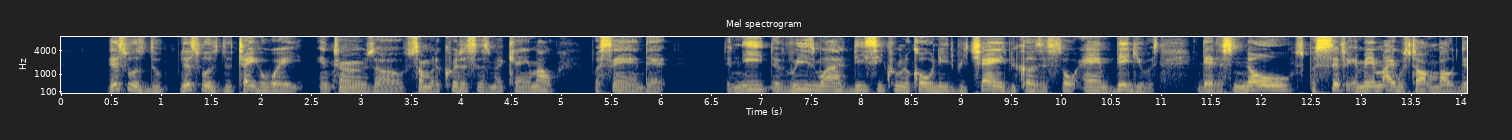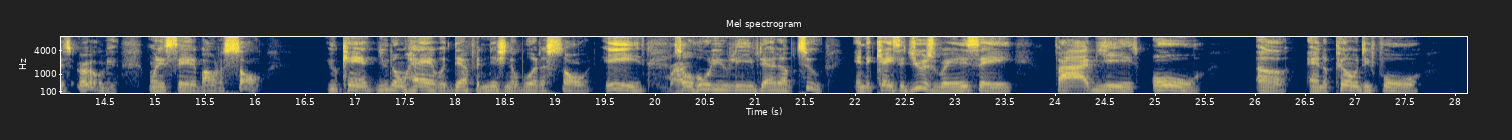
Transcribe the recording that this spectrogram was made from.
This was the this was the takeaway in terms of some of the criticism that came out for saying that the need the reason why the DC criminal code need to be changed because it's so ambiguous that it's no specific. And me and Mike was talking about this earlier when it said about assault. You can't you don't have a definition of what assault is. So who do you leave that up to? In the case that you just read, it say five years or uh, and a penalty for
